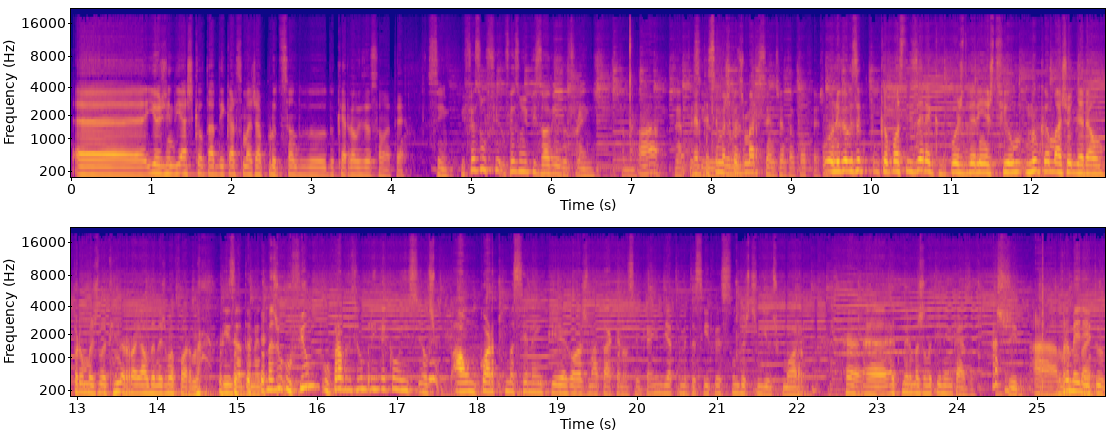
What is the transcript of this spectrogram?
eh, e hoje em dia acho que ele está a dedicar-se mais à produção do, do que à realização até. Sim, e fez um, fez um episódio do Fringe também. Ah, Deve deve ter sido umas coisas mais recentes então que ele fez. A única coisa que, que eu posso dizer é que depois de verem este filme nunca mais olharão para uma gelatina royal da mesma forma. Exatamente, mas o, o filme, o próprio filme brinca com isso. Eles, há um corte de uma cena em que a Gosma ataca não sei quem, imediatamente a seguir vê-se um destes miúdos que morre ah, a comer uma gelatina em casa. Acho giro. Ah, Vermelha e tudo.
